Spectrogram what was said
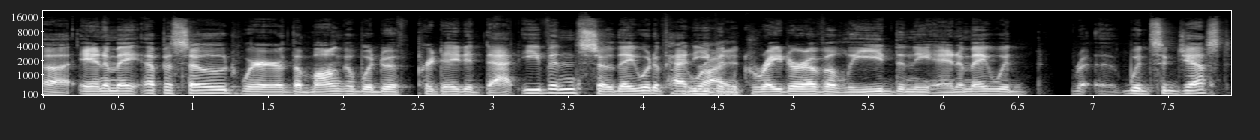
uh, anime episode, where the manga would have predated that even, so they would have had even greater of a lead than the anime would would suggest.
